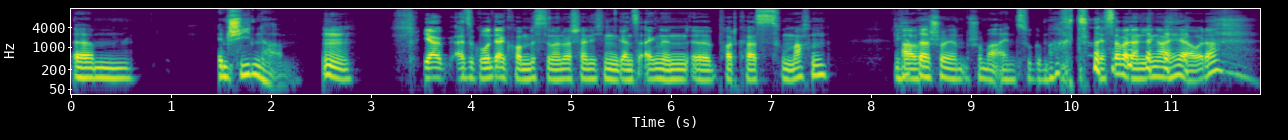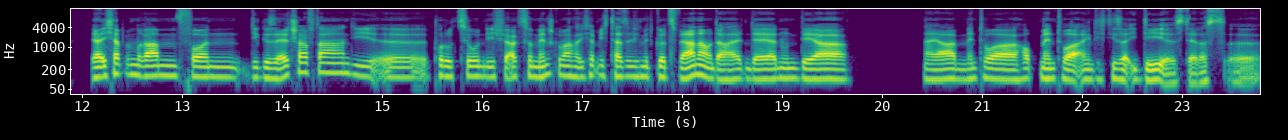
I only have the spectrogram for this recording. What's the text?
ähm, entschieden haben. Mhm. Ja, also Grundeinkommen müsste man wahrscheinlich einen ganz eigenen äh, Podcast zu machen. Ich habe da schon, schon mal einen zu gemacht. Das ist aber dann länger her, oder? Ja, ich habe im Rahmen von Die Gesellschafter, die äh, Produktion, die ich für Aktion Mensch gemacht habe, ich habe mich tatsächlich mit Götz Werner unterhalten, der ja nun der, naja, Mentor, Hauptmentor eigentlich dieser Idee ist, der das äh,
